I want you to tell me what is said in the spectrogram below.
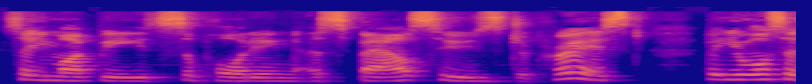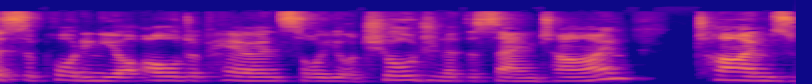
So you might be supporting a spouse who's depressed, but you're also supporting your older parents or your children at the same time. Time's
